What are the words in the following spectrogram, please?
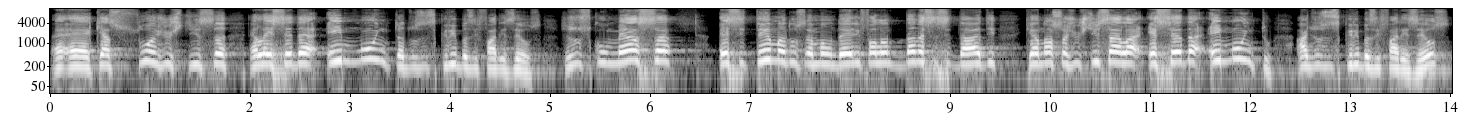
é, é, que a sua justiça ela exceda em muita dos escribas e fariseus. Jesus começa esse tema do sermão dele falando da necessidade que a nossa justiça ela exceda em muito a dos escribas e fariseus.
